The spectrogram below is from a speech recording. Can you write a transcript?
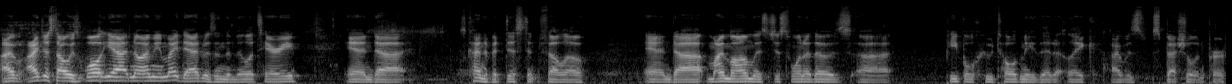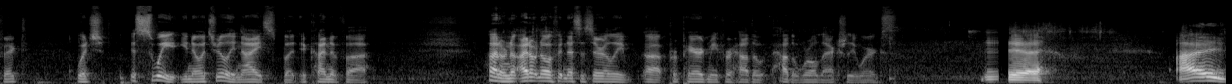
I I just always well yeah no I mean my dad was in the military, and uh, he's kind of a distant fellow, and uh, my mom was just one of those uh, people who told me that like I was special and perfect, which is sweet. You know, it's really nice, but it kind of uh, I don't know. I don't know if it necessarily uh, prepared me for how the how the world actually works. Yeah. I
